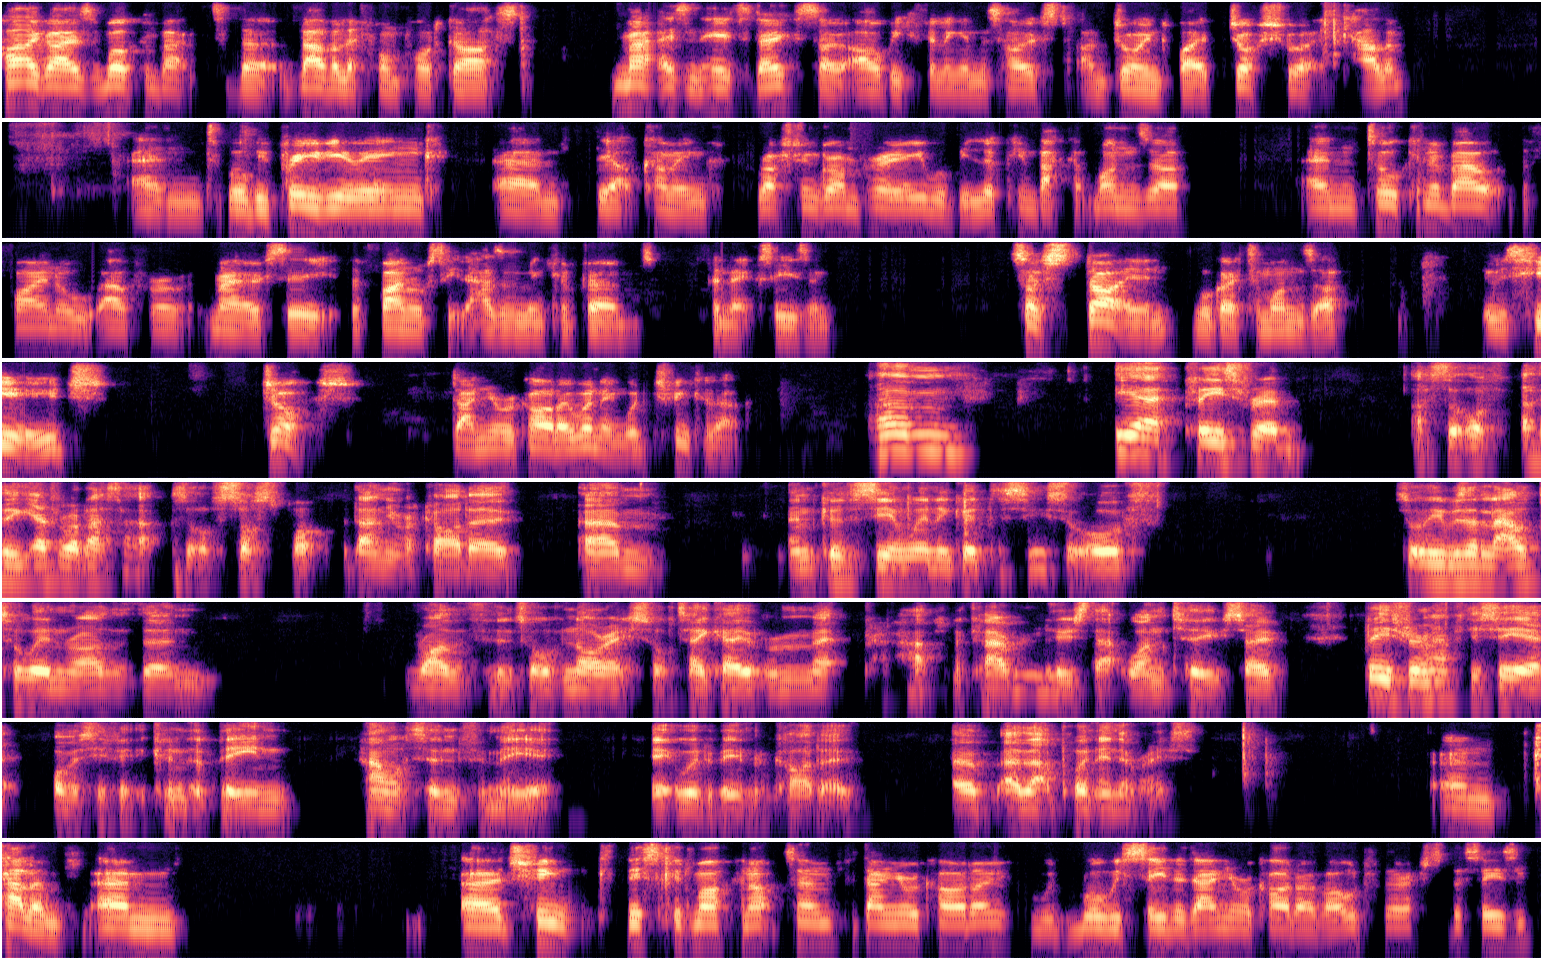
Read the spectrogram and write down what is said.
Hi, guys. Welcome back to the Vavel F1 podcast. Matt isn't here today, so I'll be filling in as host. I'm joined by Joshua and Callum, and we'll be previewing um, the upcoming Russian Grand Prix. We'll be looking back at Monza and talking about the final Alfa Romeo seat, the final seat that hasn't been confirmed for next season. So, starting, we'll go to Monza. It was huge. Josh, Daniel Ricciardo winning. What do you think of that? Um, yeah, pleased for him. I sort of I think everyone has that sort of soft spot for Daniel Ricciardo. Um, and good to see him win good to see sort of sort of he was allowed to win rather than rather than sort of Norris or take over and perhaps McLaren lose that one too. So pleased for him, happy to see it. Obviously, if it couldn't have been Hamilton for me, it, it would have been Ricciardo at, at that point in the race. And Callum, um, uh, do you think this could mark an upturn for Daniel Ricciardo? Will we see the Daniel Ricciardo of old for the rest of the season?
